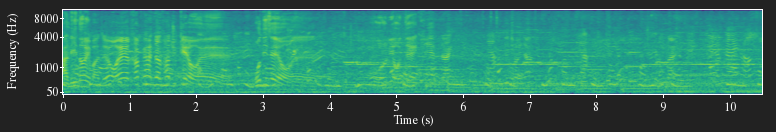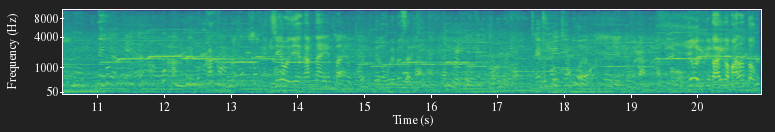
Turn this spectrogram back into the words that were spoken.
아 리너이 맞아요? 예, 카페 한 잔 사줄게요. 예. 어디세요? 예. 어, 우리 언제 저희냐? chị 아? 지금 이제 남나이? 내가 올해 몇 살이지? em 29tuổi á? 얘가 이렇게 나이가 많았다고?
